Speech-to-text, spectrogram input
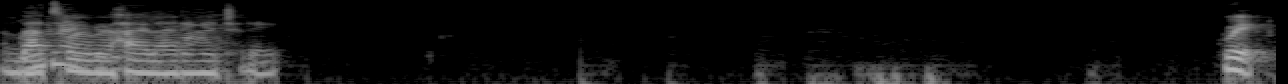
And that's why we're highlighting it today. Great.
